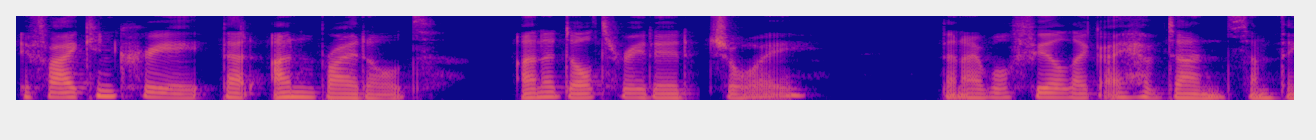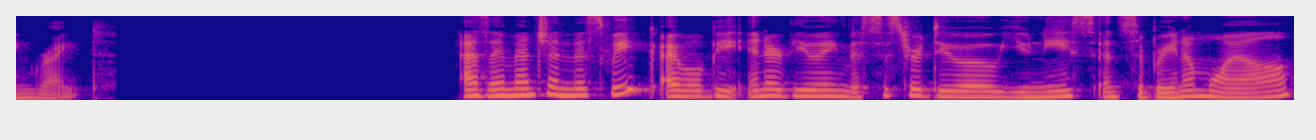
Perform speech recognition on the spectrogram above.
If I can create that unbridled, unadulterated joy, then I will feel like I have done something right. As I mentioned this week, I will be interviewing the sister duo Eunice and Sabrina Moyle,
